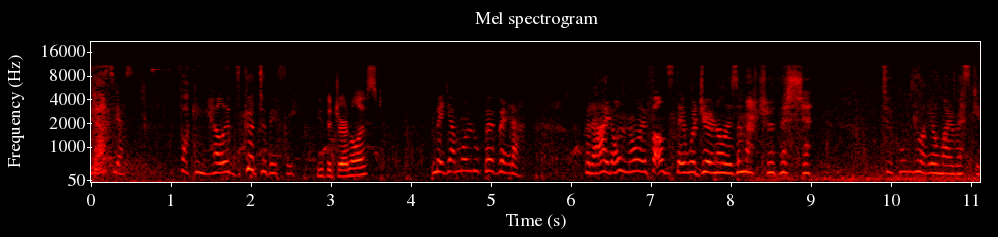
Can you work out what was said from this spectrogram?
Gracias. Fucking hell, it's good to be free. You the journalist? Me llamo Lupe Vera. But I don't know if I'll stay with journalism after this shit. To whom do I owe my rescue?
